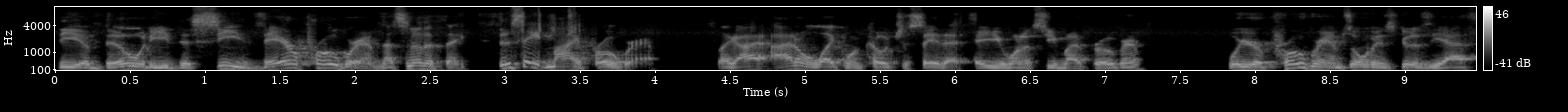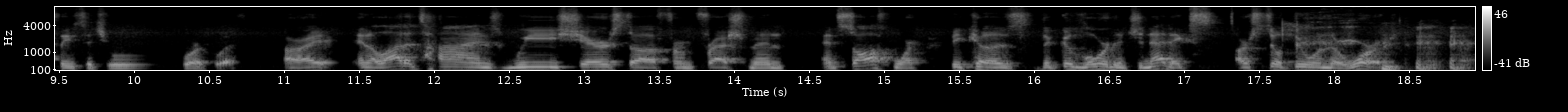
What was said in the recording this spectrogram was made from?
the ability to see their program. That's another thing. This ain't my program. Like, I, I don't like when coaches say that. Hey, you want to see my program? Well, your program's only as good as the athletes that you work with. All right. And a lot of times we share stuff from freshmen and sophomore because the good Lord and genetics are still doing their work.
